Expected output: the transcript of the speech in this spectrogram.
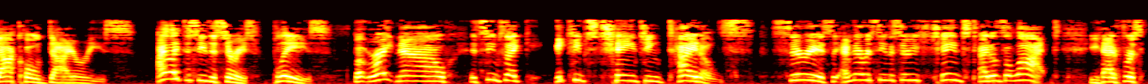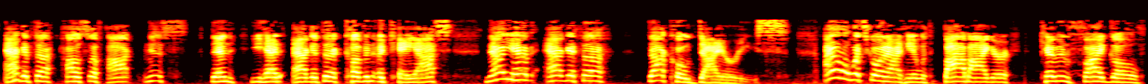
Darkhold Diaries. I like to see this series, please. But right now, it seems like it keeps changing titles. Seriously, I've never seen a series change titles a lot. You had first Agatha House of Harkness, then you had Agatha Coven of Chaos, now you have Agatha Darkhold Diaries. I don't know what's going on here with Bob Iger, Kevin Feige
